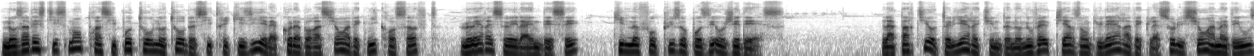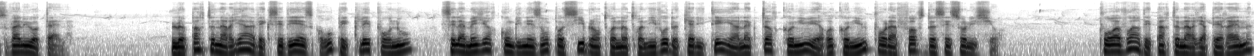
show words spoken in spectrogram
Nos investissements principaux tournent autour de Citrix et la collaboration avec Microsoft, le RSE et la NDC, qu'il ne faut plus opposer au GDS. La partie hôtelière est une de nos nouvelles pierres angulaires avec la solution Amadeus Value Hotel. Le partenariat avec CDS Group est clé pour nous, c'est la meilleure combinaison possible entre notre niveau de qualité et un acteur connu et reconnu pour la force de ses solutions. Pour avoir des partenariats pérennes,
